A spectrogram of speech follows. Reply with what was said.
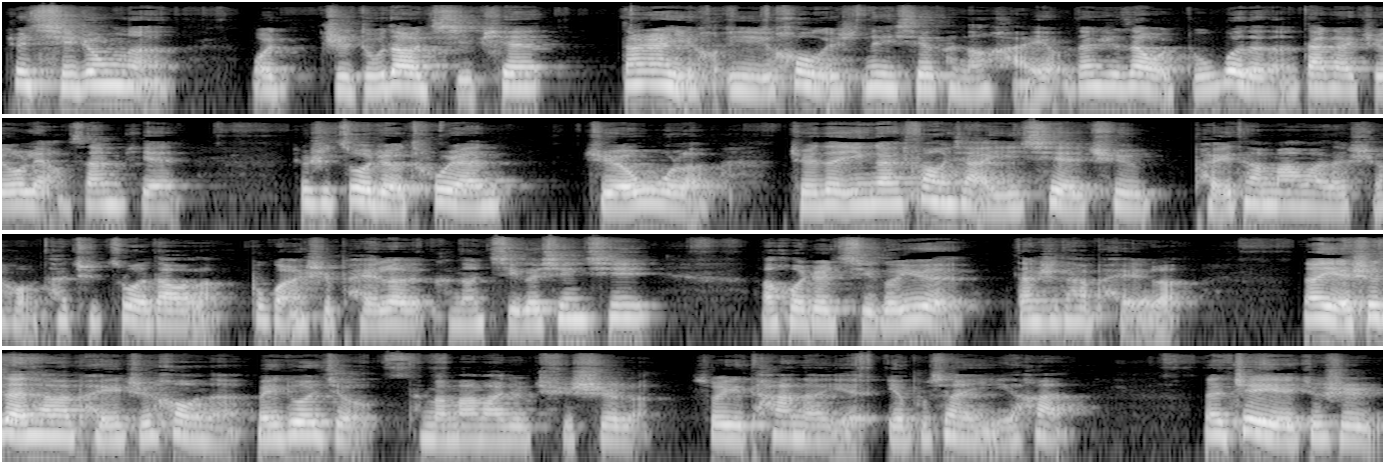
这其中呢，我只读到几篇，当然以后以后那些可能还有，但是在我读过的呢，大概只有两三篇，就是作者突然觉悟了，觉得应该放下一切去陪他妈妈的时候，他去做到了，不管是陪了可能几个星期，啊或者几个月，但是他陪了。那也是在他们陪之后呢，没多久，他们妈妈就去世了，所以他呢也也不算遗憾。那这也就是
